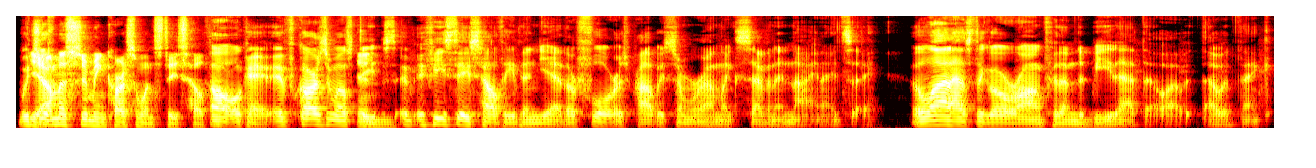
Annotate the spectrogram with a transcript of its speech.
Which yeah, is, I'm assuming Carson Wentz stays healthy. oh, okay. If Carson Wentz stays, if, if he stays healthy, then yeah, their floor is probably somewhere around like seven and nine. I'd say a lot has to go wrong for them to be that, though. I would, I would think.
